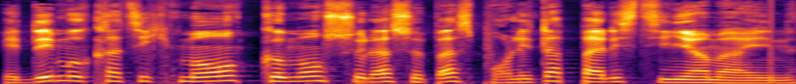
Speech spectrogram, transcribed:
Et démocratiquement, comment cela se passe pour l'État palestinien, Marine?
